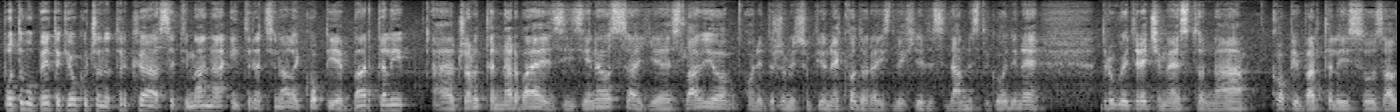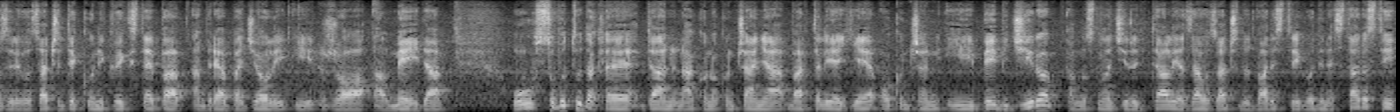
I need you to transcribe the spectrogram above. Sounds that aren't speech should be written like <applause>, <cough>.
Potom u petak je okučana trka Setimana Internacionale kopije Bartali. Jonathan Narvaez iz Ineosa je slavio, on je državni šampion Ekvadora iz 2017. godine. Drugo i treće mesto na kopije Bartali su zauzeli vozači Dekuni Quickstepa, Andrea Bajoli i Joao Almeida. U subotu, dakle dan nakon okončanja Bartalije, je okončan i Baby Giro, odnosno Giro d'Italia za vozače do 23 godine starosti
